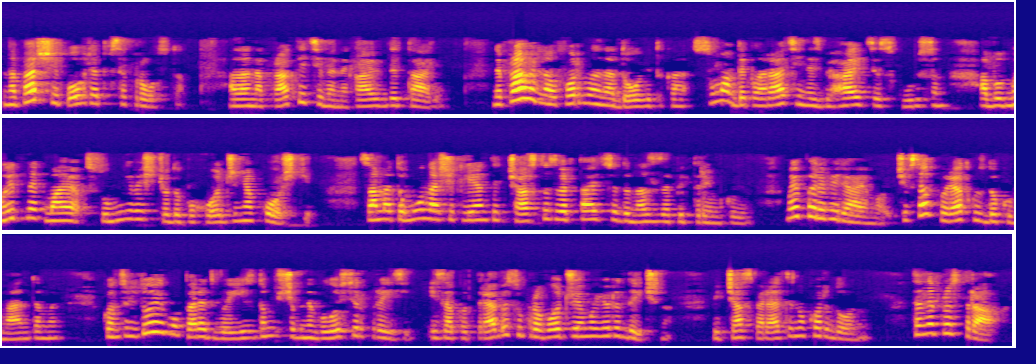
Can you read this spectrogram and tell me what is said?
на перший погляд все просто, але на практиці виникають деталі. Неправильно оформлена довідка, сума в декларації не збігається з курсом, або митник має сумніви щодо походження коштів. Саме тому наші клієнти часто звертаються до нас за підтримкою. Ми перевіряємо, чи все в порядку з документами, консультуємо перед виїздом, щоб не було сюрпризів, і за потреби супроводжуємо юридично під час перетину кордону. Це не про страх,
